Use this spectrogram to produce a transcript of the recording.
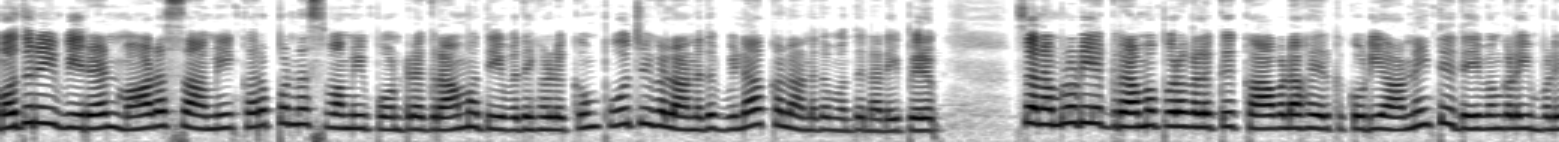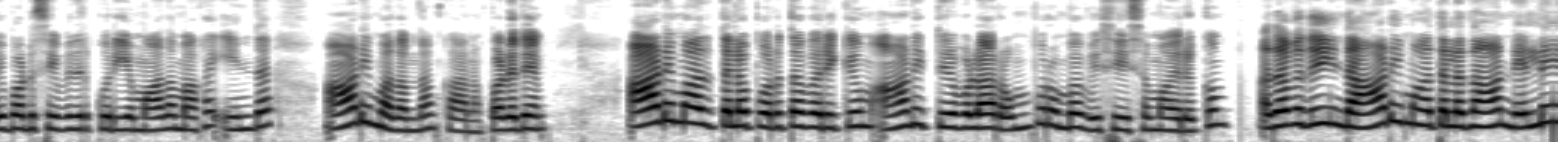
மதுரை வீரன் மாடசாமி கருப்பண்ணசுவாமி போன்ற கிராம தேவதைகளுக்கும் பூஜைகளானது விழாக்களானது வந்து நடைபெறும். ஸோ நம்மளுடைய கிராமப்புறங்களுக்கு காவலாக இருக்கக்கூடிய அனைத்து தெய்வங்களையும் வழிபாடு செய்வதற்குரிய மாதமாக இந்த ஆடி மாதம் தான் காணப்படுது. ஆடி மாதத்தில் பொறுத்த வரைக்கும் ஆடி திருவிழா ரொம்ப ரொம்ப விசேஷமாக இருக்கும். அதாவது இந்த ஆடி மாதத்தில் தான் நெல்லை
